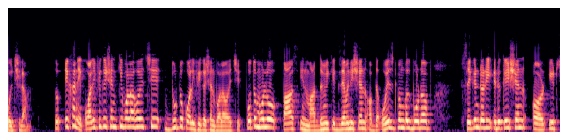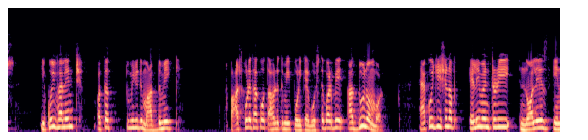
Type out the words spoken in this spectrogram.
বলছিলাম তো এখানে কোয়ালিফিকেশান কি বলা হয়েছে? দুটো কোয়ালিফিকেশান বলা হয়েছে। প্রথম হলো pass in Madhyamik examination of the West Bengal board of secondary education or its equivalent অর্থাৎ তুমি যদি মাধ্যমিক পাস করে থাকো, তাহলে তুমি পরীক্ষায় বসতে পারবে। আর দু number acquisition of elementary knowledge in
